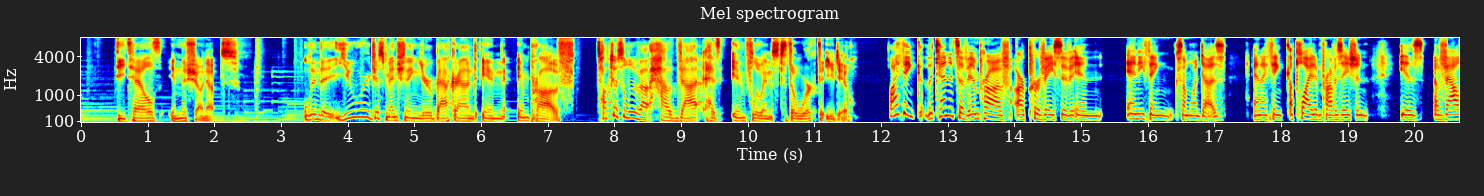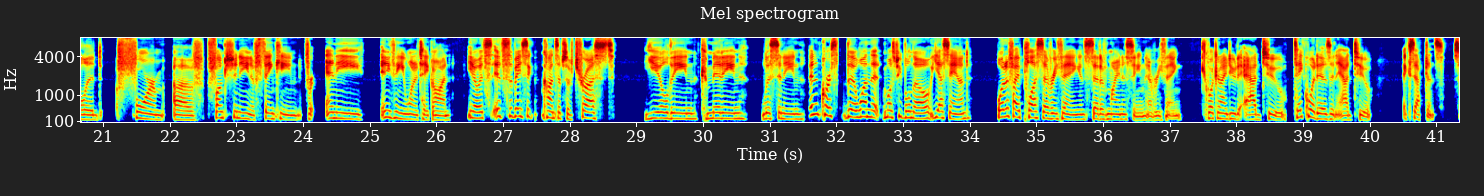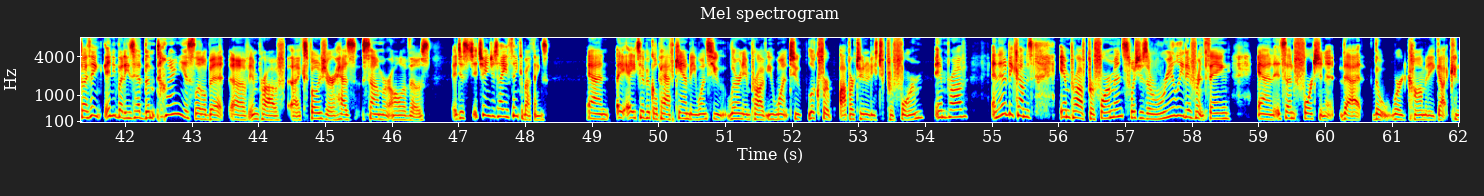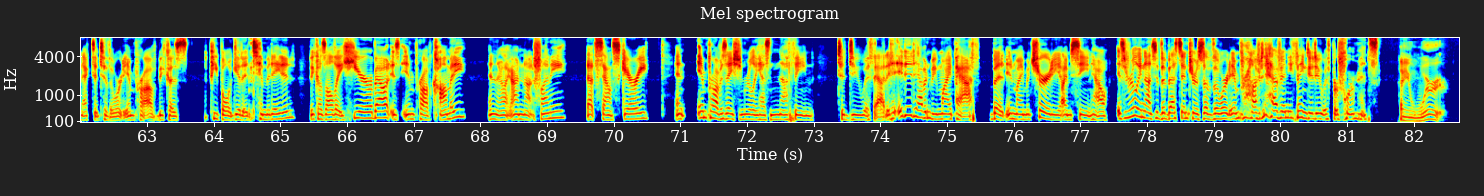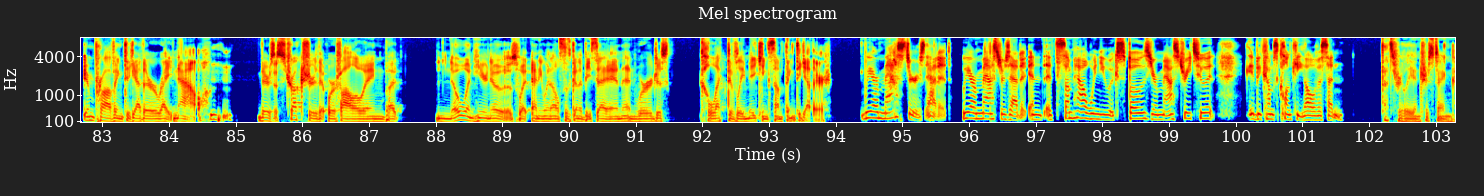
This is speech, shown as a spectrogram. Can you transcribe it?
Details in the show notes. Linda, you were just mentioning your background in improv. Talk to us a little about how that has influenced the work that you do. I think the tenets of improv are pervasive in anything someone does. And I think applied improvisation is a valid form of functioning, of thinking for any anything you want to take on. You know, it's it's the basic concepts of trust, yielding, committing, listening. And of course, the one that most people know, yes and. What if I plus everything instead of minusing everything? What can I do to add to? Take what is and add to acceptance. So I think anybody who's had the tiniest little bit of improv uh, exposure has some or all of those. It just it changes how you think about things. And a atypical path can be once you learn improv, you want to look for opportunities to perform improv. And then it becomes improv performance, which is a really different thing. And it's unfortunate that the word comedy got connected to the word improv because people get intimidated because all they hear about is improv comedy. And they're like, I'm not funny. That sounds scary. And improvisation really has nothing to do with that. It, it, did happen to be my path, but in my maturity, I'm seeing how it's really not to the best interest of the word improv to have anything to do with performance. I mean, we're improving together right now. Mm-hmm. There's a structure that we're following, but no one here knows what anyone else is going to be saying, and we're just collectively making something together. We are masters at it. We are masters at it. And it's somehow when you expose your mastery to it, it becomes clunky all of a sudden. That's really interesting.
